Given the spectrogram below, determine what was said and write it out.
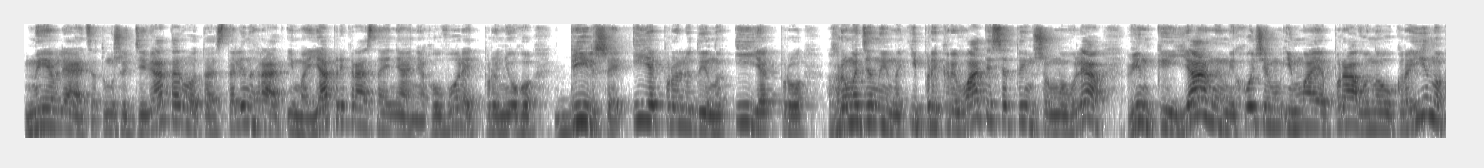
не являється, тому що дев'ята рота, Сталінград і моя прекрасна няня говорять про нього більше і як про людину, і як про громадянина, і прикриватися тим, що мовляв, він киянин і хоче і має право на Україну.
